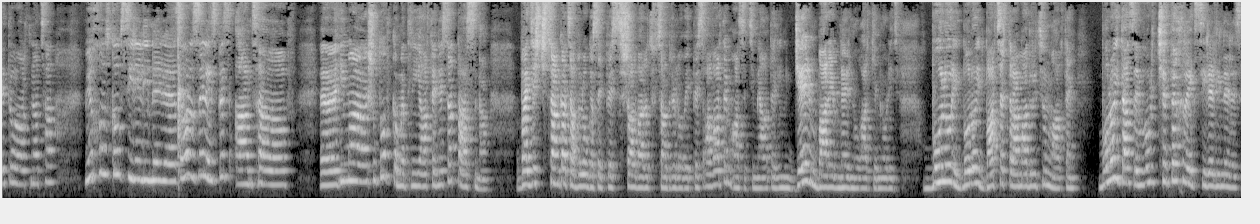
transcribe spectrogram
հետո արթնացա։ Մի խոսքով սիրելիներս, օրս էլ այսպես անցավ։ Հիմա շուտով կմտնի արդեն հեսա 10-նա բայց ես չցանկացա վլոգս այդպես շալվարը ցուցադրելով այդպես ավարտեմ, ասեցի մի հատ էլ իմ ջերմ բարևներն ուղարկեմ նորից բոլորիդ, բոլորիդ բարձր տրամադրություն մաղթեմ, բոլորիդ ասեմ, որ չտխրեք սիրելիներս,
